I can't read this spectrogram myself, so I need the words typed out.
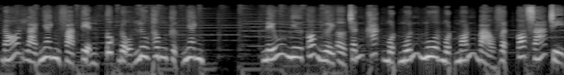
đó là nhanh và tiện tốc độ lưu thông cực nhanh. Nếu như có người ở trấn khác một muốn mua một món bảo vật có giá trị,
